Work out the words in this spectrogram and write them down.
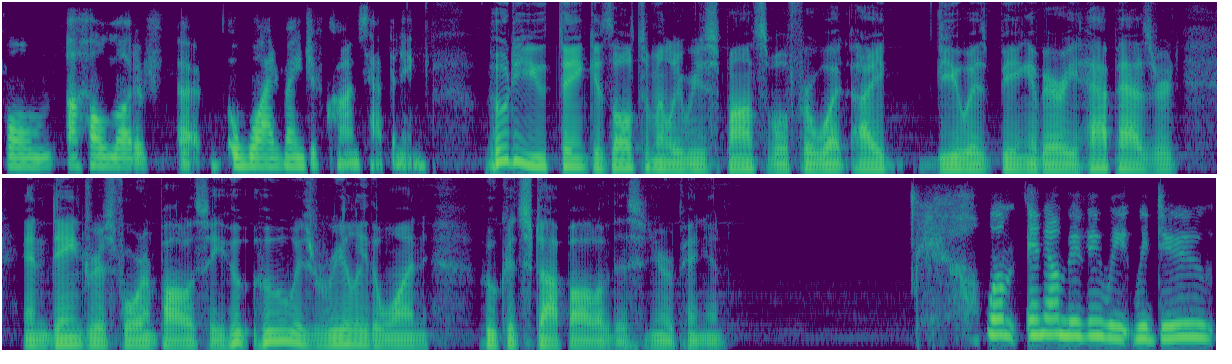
form, a whole lot of, uh, a wide range of crimes happening. Who do you think is ultimately responsible for what I view as being a very haphazard and dangerous foreign policy. Who who is really the one who could stop all of this, in your opinion? Well, in our movie, we, we do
